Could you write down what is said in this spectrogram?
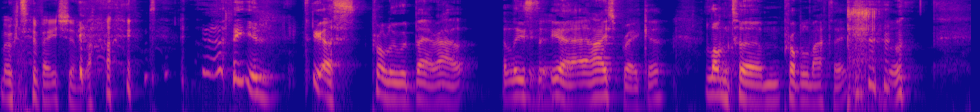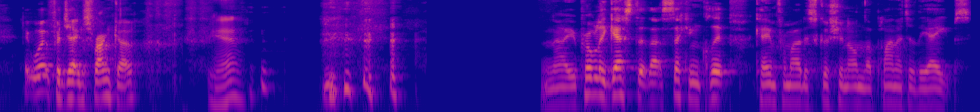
motivation behind. I think think that's probably would bear out. At least, yeah, an icebreaker. Long term problematic. it worked for James Franco. Yeah. Now, you probably guessed that that second clip came from our discussion on the Planet of the Apes,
